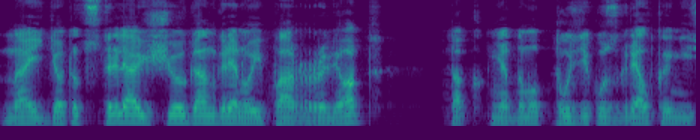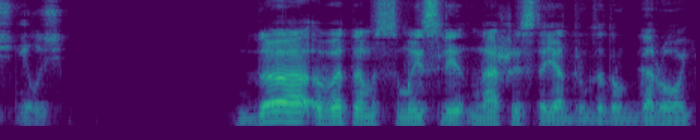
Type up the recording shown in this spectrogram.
найдет эту стреляющую гангрену и порвет, так как ни одному тузику с грелкой не снилось. Да, в этом смысле наши стоят друг за друг горой.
